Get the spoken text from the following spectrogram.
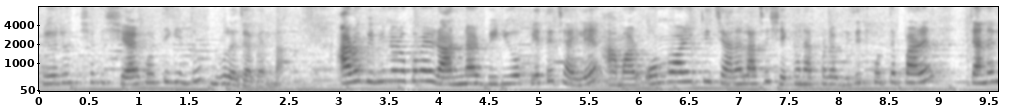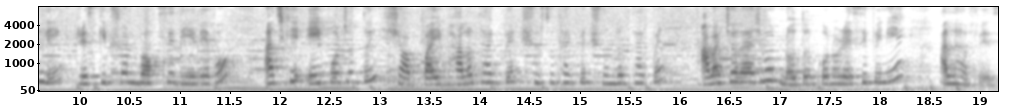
প্রিয়জনদের সাথে শেয়ার করতে কিন্তু ভুলে যাবেন না। আরও বিভিন্ন রকমের রান্নার ভিডিও পেতে চাইলে আমার অন্য আরেকটি চ্যানেল আছে, সেখানে আপনারা ভিজিট করতে পারেন। চ্যানেল লিঙ্ক ডিসক্রিপশন বক্সে দিয়ে দেব। আজকে এই পর্যন্তই। সবাই ভালো থাকবেন, সুস্থ থাকবেন, সুন্দর থাকবেন। আবার চলে আসব নতুন কোনো রেসিপি নিয়ে। আল্লাহ হাফেজ।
